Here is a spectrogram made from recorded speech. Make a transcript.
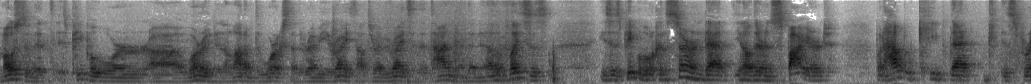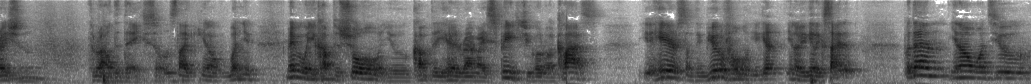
most of it is people were uh, worried in a lot of the works that the Rebbe writes, Alter Rebbe writes in the Tanya, and then in other places, he says people were concerned that you know they're inspired, but how to keep that inspiration throughout the day. So it's like you know when you maybe when you come to shul, when you come to hear the rabbi's speech, you go to a class, you hear something beautiful, you get you know you get excited, but then you know once you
